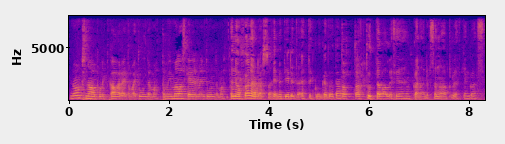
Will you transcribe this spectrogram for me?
No onko naapurit kavereita vai tuntemattomia? Mä lasken enemmän tuntemattomia. No Kanadassa ei me tiedetä, että kuinka tuota, Totta. tuttavallisia on Kanadassa naapureiden kanssa.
